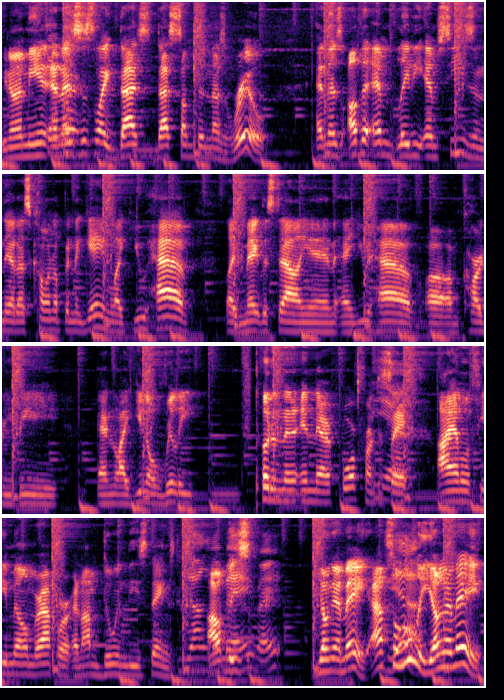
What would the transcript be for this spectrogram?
You know what I mean? They and it's just like that's that's something that's real. And there's other M- lady MCs in there that's coming up in the game. Like you have like Meg The Stallion and you have um, Cardi B and like you know really putting it in their forefront to say I am a female rapper and I'm doing these things. Young Ma, right? Young MA, absolutely, Young MA.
